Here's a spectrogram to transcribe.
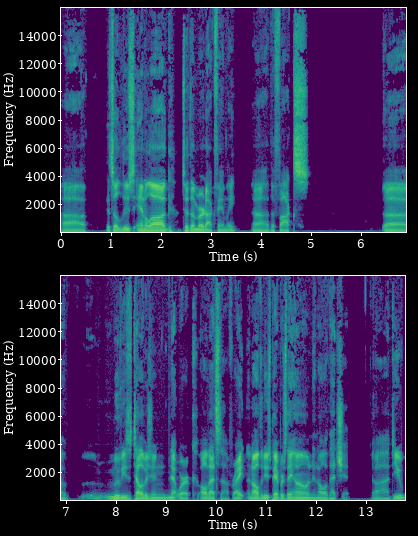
Uh, it's a loose analog to the Murdoch family, uh, the Fox movies, television network, all that stuff, right? And all the newspapers they own and all of that shit. Uh, do you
